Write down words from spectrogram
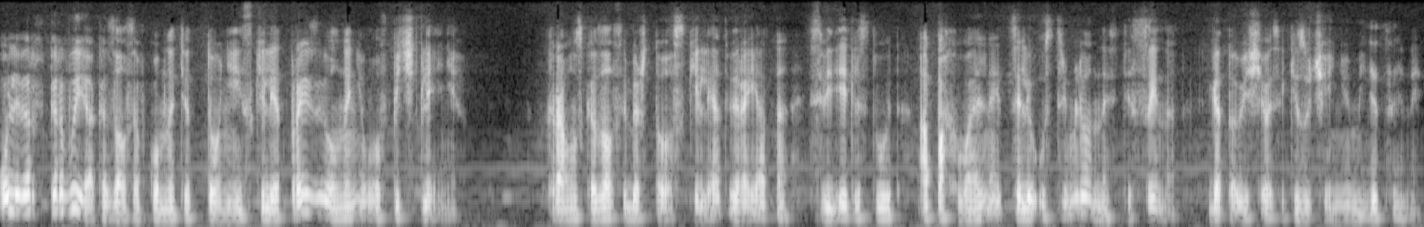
Оливер впервые оказался в комнате Тони, и скелет произвел на него впечатление. Краун сказал себе, что скелет, вероятно, свидетельствует о похвальной целеустремленности сына, готовящегося к изучению медицины.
